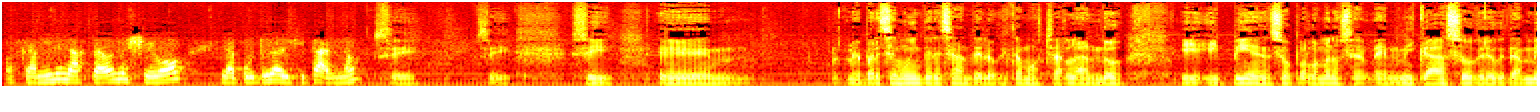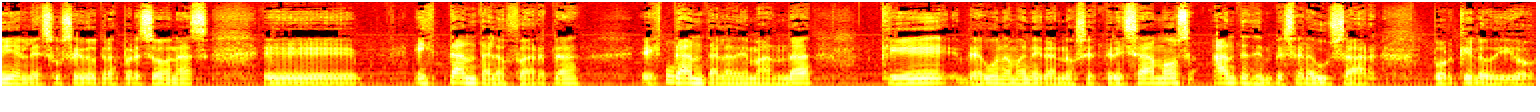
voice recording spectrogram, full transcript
O sea, miren hasta dónde llegó la cultura digital, ¿no? Sí, sí, sí. Eh, me parece muy interesante lo que estamos charlando y, pienso, por lo menos en, mi caso, creo que también le sucede a otras personas, eh, es tanta la oferta, es tanta la demanda, que de alguna manera nos estresamos antes de empezar a usar. ¿Por qué lo digo?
